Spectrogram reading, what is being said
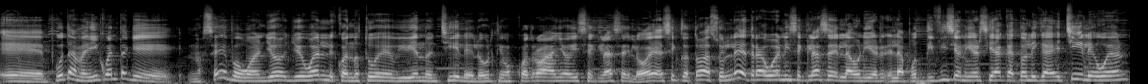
eh, puta, me di cuenta que, no sé, pues, bueno, yo, yo igual cuando estuve viviendo en Chile los últimos cuatro años hice clase, lo voy a decir con todas sus letras, weón, hice clase en la, en la Pontificia Universidad Católica de Chile, weón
